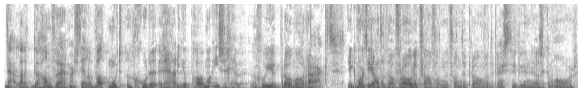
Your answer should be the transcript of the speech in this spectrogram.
Nou, laat ik de hamvraag maar stellen. Wat moet een goede radiopromo in zich hebben? Een goede promo raakt. Ik word hier altijd wel vrolijk van, van, van de promo van de perstribune, als ik hem hoor.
